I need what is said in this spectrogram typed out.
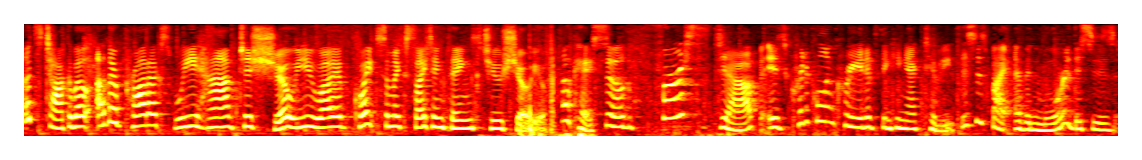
Let's talk about other products we have to show you. I have quite some exciting things to show you. Okay, so the first step is critical and creative thinking activities. This is by Evan-Moor. This is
